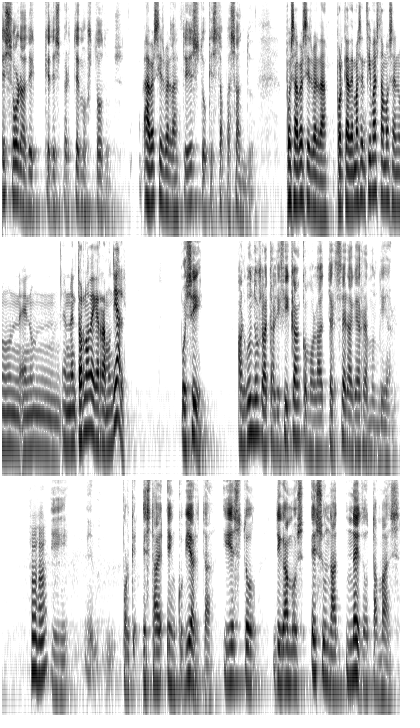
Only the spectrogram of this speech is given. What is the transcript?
Es hora de que despertemos todos A ver si es verdad. ante esto que está pasando. Pues a ver si es verdad. Porque además encima estamos en un, en un, en un entorno de guerra mundial. Pues sí, algunos la califican como la Tercera Guerra Mundial. Y eh, porque está encubierta y esto, digamos, es una anécdota más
